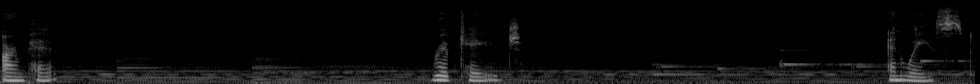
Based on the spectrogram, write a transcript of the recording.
armpit, rib cage, and waist.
